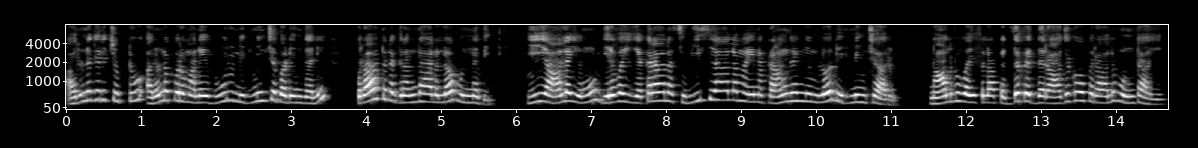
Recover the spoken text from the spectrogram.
అరుణగిరి చుట్టూ అరుణపురం అనే ఊరు నిర్మించబడిందని పురాతన గ్రంథాలలో ఉన్నది. ఈ ఆలయము ఇరవై ఎకరాల సువిశాలమైన ప్రాంగణ్యంలో నిర్మించారు. నాలుగు వైపులా పెద్ద పెద్ద రాజగోపురాలు ఉంటాయి.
